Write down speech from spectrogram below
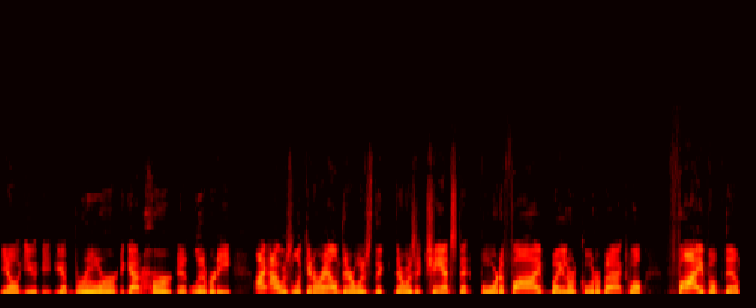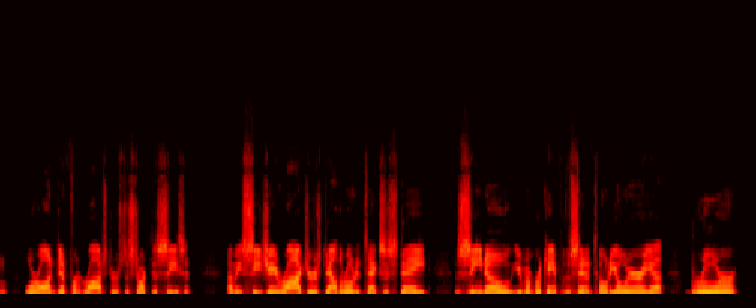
you know, you you got Brewer, it got hurt at Liberty. I, I was looking around. There was the there was a chance that four to five Baylor quarterbacks, well, five of them were on different rosters to start this season. I mean, C.J. Rogers down the road at Texas State, Zeno, you remember, came from the San Antonio area, Brewer,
